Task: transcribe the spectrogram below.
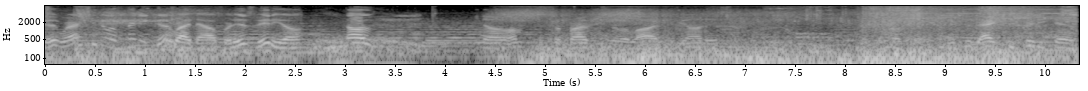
Good. We're actually doing pretty good right now for this video. No, you know, I'm surprised we're still alive to be honest. Okay. This is actually pretty can't.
